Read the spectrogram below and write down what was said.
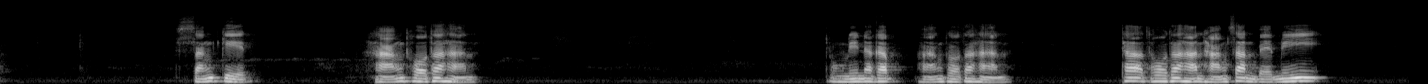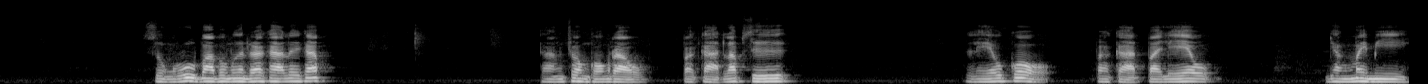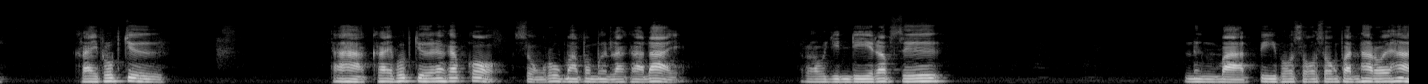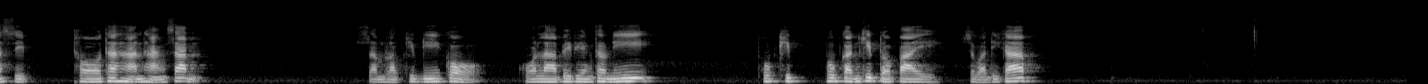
สังเกต หางทอทหาร ตรงนี้นะครับ หางทอทหาร ถ้าทอทหารหางสั้นแบบนี้ ส่งรูปมาประเมินราคาเลยครับ ทางช่องของเราประกาศรับซื้อ แล้วก็ประกาศไปแล้ว ยังไม่มีใครพบเจอ ถ้าหากใครพบเจอนะครับ ก็ส่งรูปมาประเมินราคาได้ เรายินดีรับซื้อ หนึ่งบาท ปีพศสองพันห้าร้อยห้าสิบทอทหารหางสั้นสำหรับคลิปนี้ก็ขอลาไปเพียงเท่านี้ พบคลิปพบกันคลิปต่อไป สวัสดีครับ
